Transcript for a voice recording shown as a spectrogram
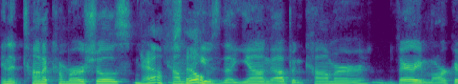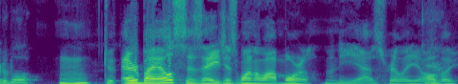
in a ton of commercials. Yeah, Come- still. he was the young up and comer, very marketable. Mm-hmm. 'Cause everybody else his age has won a lot more than he has. Really, all the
